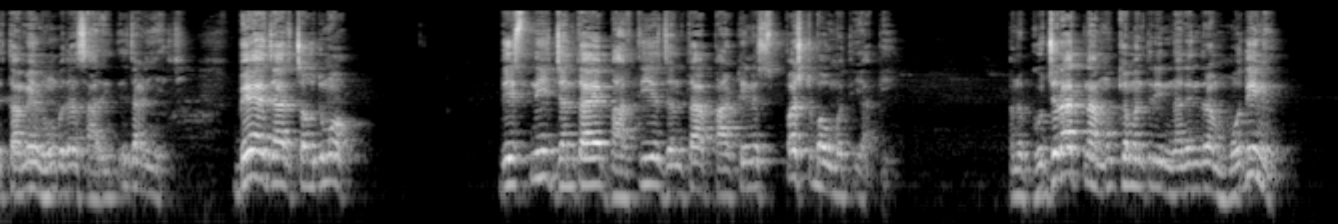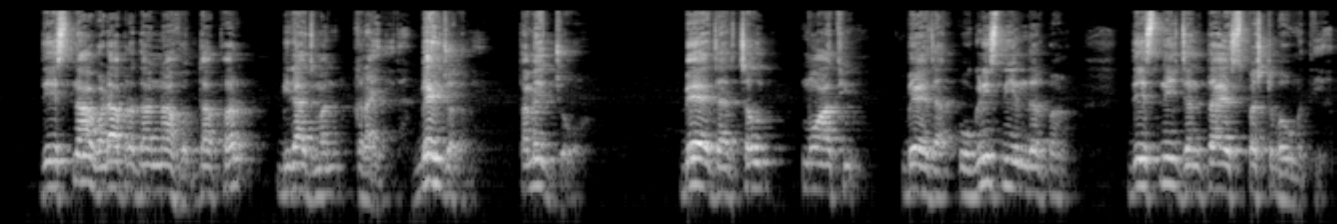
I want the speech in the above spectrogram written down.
એ તમે ને હું બધા સારી રીતે જાણીએ છીએ બે હજાર ચૌદમાં દેશની જનતાએ ભારતીય જનતા પાર્ટીને સ્પષ્ટ બહુમતી આપી અને ગુજરાતના મુખ્યમંત્રી નરેન્દ્ર મોદીને દેશના વડાપ્રધાનના હોદ્દા પર બિરાજમાન કરાવી દીધા બેસજો તમે તમે જ જુઓ બે હજાર ચૌદમાં આ થયું બે હજાર ઓગણીસની અંદર પણ દેશની જનતાએ સ્પષ્ટ બહુમતી આપી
